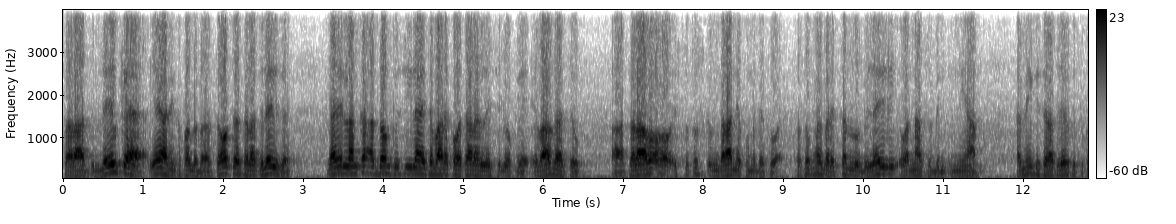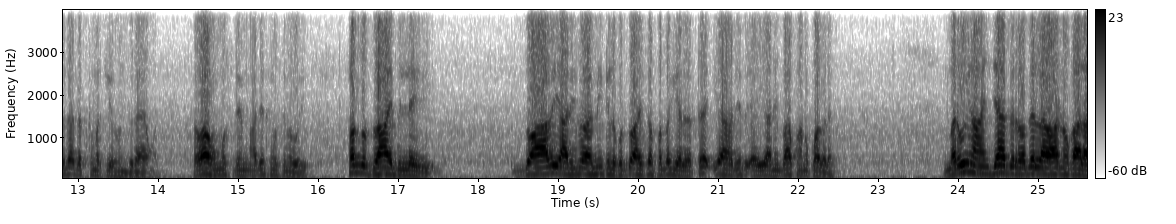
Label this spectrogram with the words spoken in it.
salaatuleilka ya yani ka fadli badan sababta salaatuleilka yani lanka adoonka si ilahay tabaaraka wataala lasilookiya cibaadadaas salaado oo istatuska galaan kumid at waay rasulka may bari saluu bileyli wannaasu biniyam hameenkii salaatuleilka tukada dadka markii hunduraayan way rawahu muslim xadiiska muslim weri fadlu ducaai bileyli ducaada yani hameenkii laku ducayso fadlag yeelata ya haddii yani baabkan ku hadle marwin can jaabir radi allahu canhu qaala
